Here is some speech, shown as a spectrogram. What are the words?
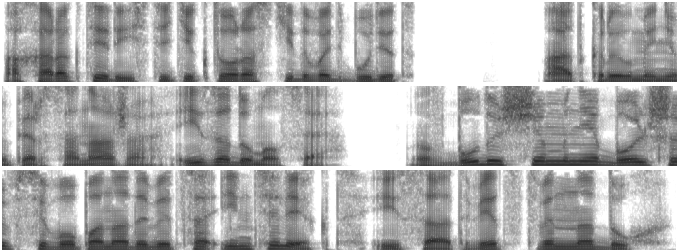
А характеристики кто раскидывать будет? Открыл меню персонажа и задумался. В будущем мне больше всего понадобится интеллект и, соответственно, дух.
